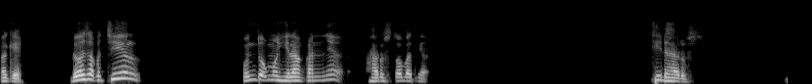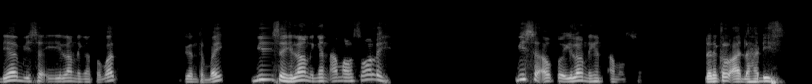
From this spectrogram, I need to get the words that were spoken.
Oke, dosa kecil untuk menghilangkannya harus tobat nggak? Tidak harus dia bisa hilang dengan tobat itu yang terbaik bisa hilang dengan amal soleh bisa auto hilang dengan amal soleh dan kalau ada hadis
